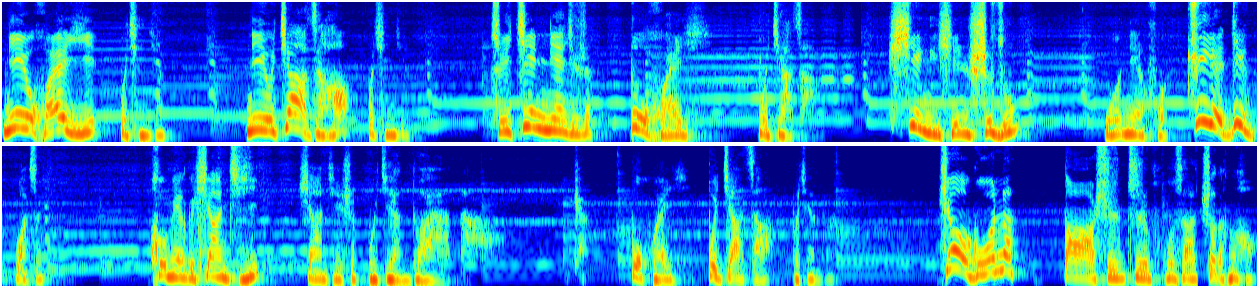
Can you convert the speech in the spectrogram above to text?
你有怀疑不清净。你有夹杂不清净，所以净念就是不怀疑、不夹杂，信心十足。我念佛决定往生。后面个相继，相继是不间断呐。你看，不怀疑、不夹杂、不间断，效果呢？大师至菩萨说的很好：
